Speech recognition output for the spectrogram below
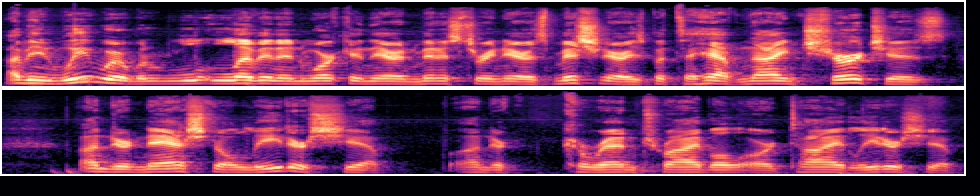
I mean, we were living and working there and ministering there as missionaries, but to have nine churches under national leadership, under Karen tribal or Thai leadership,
